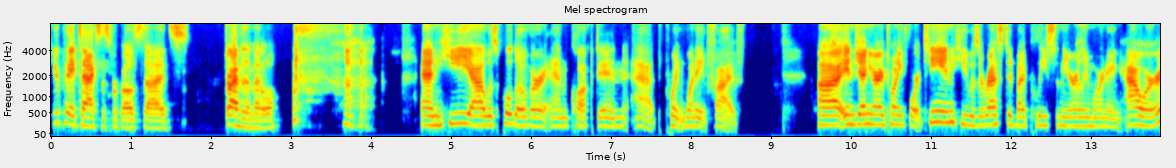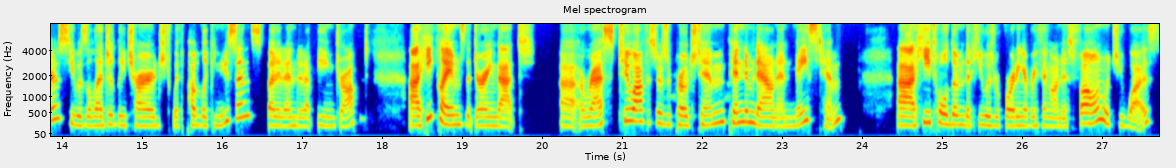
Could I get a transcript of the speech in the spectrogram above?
You pay taxes for both sides. Drive in the middle. and he uh, was pulled over and clocked in at 0.185. Uh, in January of 2014, he was arrested by police in the early morning hours. He was allegedly charged with public nuisance, but it ended up being dropped. Uh, he claims that during that uh, arrest, two officers approached him, pinned him down, and maced him. Uh, he told them that he was recording everything on his phone, which he was.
